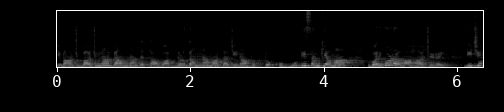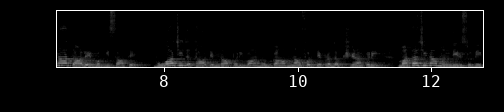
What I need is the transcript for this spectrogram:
જેમાં આજુબાજુના ગામના તથા વાગદોડ ગામના માતાજીના ભક્તો ખૂબ મોટી સંખ્યામાં વરઘોડામાં હાજર રહી. ડીજેના તાલે બગી સાથે ભુવાજી તથા તેમના પરિવારનું ગામના ફરતે પ્રદક્ષિણા કરી માતાજીના મંદિર સુધી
